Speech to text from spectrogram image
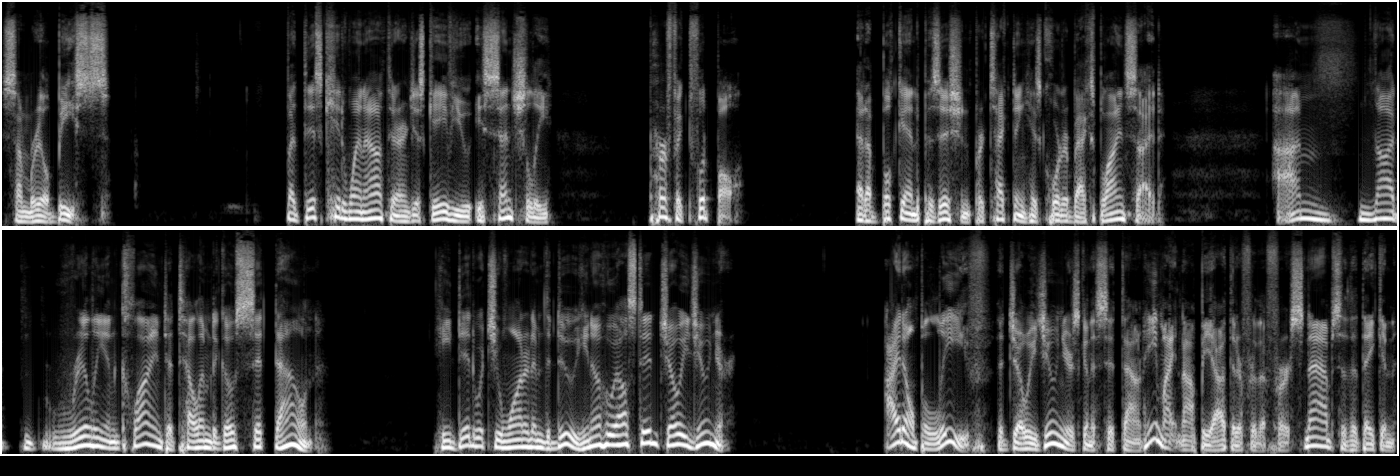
some real beasts. But this kid went out there and just gave you essentially perfect football at a bookend position protecting his quarterback's blind side, I'm not really inclined to tell him to go sit down. He did what you wanted him to do. You know who else did? Joey Jr. I don't believe that Joey Jr. is going to sit down. He might not be out there for the first snap so that they can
